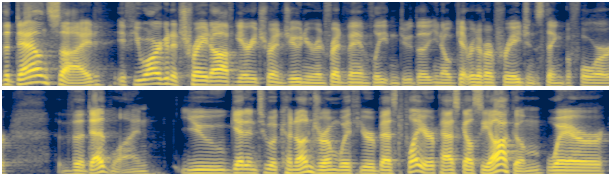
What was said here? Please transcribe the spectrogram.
the downside if you are going to trade off gary trent jr and fred vanvleet and do the you know get rid of our free agents thing before the deadline you get into a conundrum with your best player pascal siakam where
